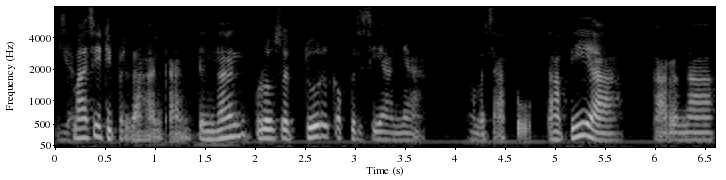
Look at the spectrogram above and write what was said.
Ya. Masih dipertahankan dengan prosedur kebersihannya nomor satu. Tapi ya karena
